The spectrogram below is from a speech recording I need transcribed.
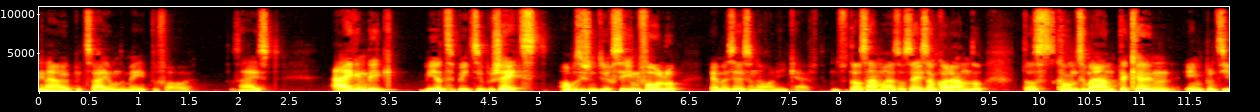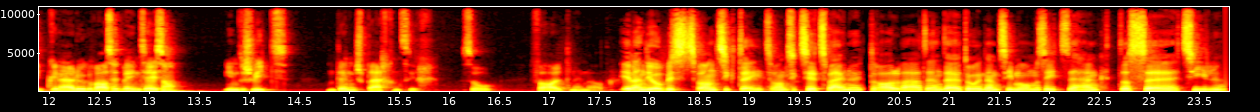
genau etwa 200 Meter fahren. Das heißt, eigentlich wird es ein bisschen überschätzt, aber es ist natürlich sinnvoller, wenn man saisonal einkauft. Und für das haben wir also Saisonkalender, dass die Konsumenten können im Prinzip genau schauen, was hat wenn Saison in der Schweiz und dann entsprechend sich so verhalten im Laden. Ihr wollt ja bis 2023 CO2-neutral werden und auch hier in dem Zimmer, wo wir sitzen, hängt das äh, Ziel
